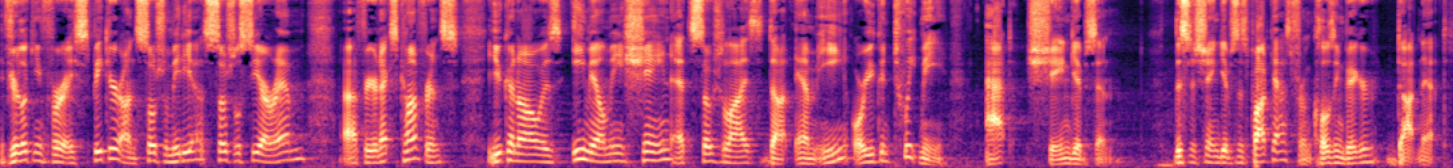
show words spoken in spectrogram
If you're looking for a speaker on social media, social CRM uh, for your next conference, you can always email me, shane at socialized.me, or you can tweet me at Shane Gibson. This is Shane Gibson's podcast from closingbigger.net.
